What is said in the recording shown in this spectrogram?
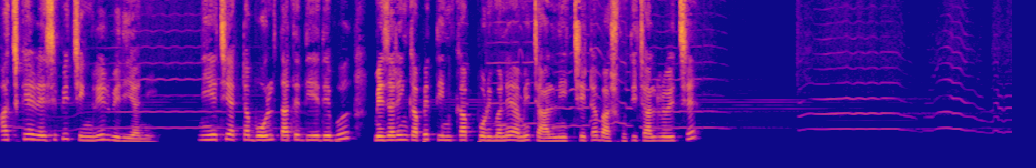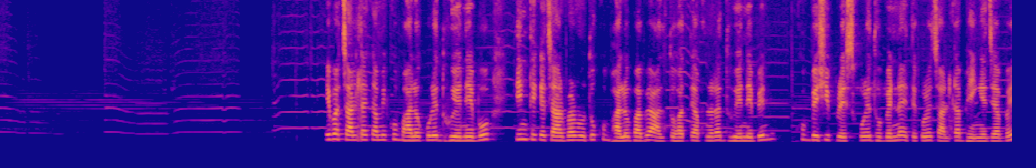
আজকের রেসিপি চিংড়ির বিরিয়ানি। নিয়েছি একটা বোল, তাতে দিয়ে দেব মেজারিং কাপে তিন কাপ পরিমাণে আমি চাল নিচ্ছি। এটা বাসমতি চাল রয়েছে। এবার চালটাকে আমি খুব ভালো করে ধুয়ে নেব। তিন থেকে চারবার মতো খুব ভালোভাবে আলতো হাতে আপনারা ধুয়ে নেবেন। খুব বেশি প্রেস করে ধোবেন না, এতে করে চালটা ভেঙে যাবে।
